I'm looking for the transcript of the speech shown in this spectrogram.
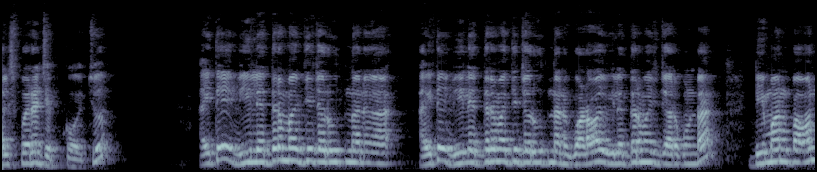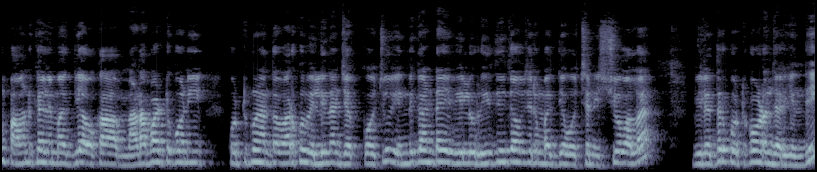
కలిసిపోయారని చెప్పుకోవచ్చు. అయితే వీళ్ళిద్దరి మధ్య జరుగుతుందని అయితే వీళ్ళిద్దరి మధ్య జరుగుతుందని గొడవ వీళ్ళిద్దరి మధ్య జరగకుండా డిమాన్ పవన్ పవన్ కళ్యాణ్ మధ్య ఒక మెడబట్టుకొని కొట్టుకునేంత వరకు వెళ్ళిందని చెప్పుకోవచ్చు. ఎందుకంటే వీళ్ళు రీతి చౌదరి మధ్య వచ్చిన ఇష్యూ వల్ల వీళ్ళిద్దరు కొట్టుకోవడం జరిగింది.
